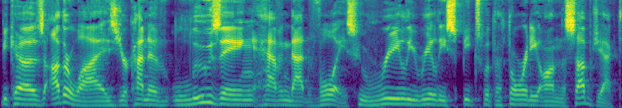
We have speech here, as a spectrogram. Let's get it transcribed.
because otherwise you're kind of losing having that voice who really, really speaks with authority on the subject.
